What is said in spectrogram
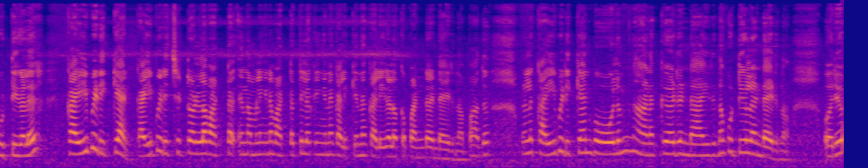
കുട്ടികൾ കൈ പിടിക്കാൻ കൈ പിടിച്ചിട്ടുള്ള വട്ട നമ്മളിങ്ങനെ വട്ടത്തിലൊക്കെ ഇങ്ങനെ കളിക്കുന്ന കളികളൊക്കെ പണ്ട് ഉണ്ടായിരുന്നു. അപ്പോൾ അത് നമ്മൾ കൈ പിടിക്കാൻ പോലും നാണക്കേട് ഉണ്ടായിരുന്ന കുട്ടികളുണ്ടായിരുന്നു. ഒരു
